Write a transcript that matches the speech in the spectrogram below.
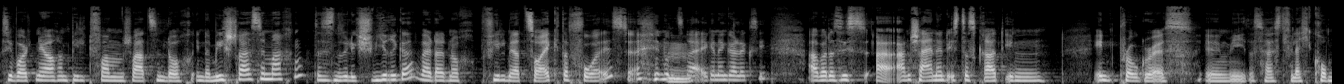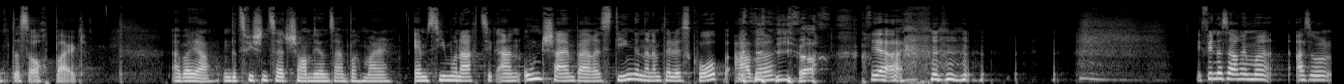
Sie wollten ja auch ein Bild vom schwarzen Loch in der Milchstraße machen. Das ist natürlich schwieriger, weil da noch viel mehr Zeug davor ist ja, in mhm. unserer eigenen Galaxie. Aber das ist äh, anscheinend ist das gerade in in Progress irgendwie. Das heißt, vielleicht kommt das auch bald. Aber ja, in der Zwischenzeit schauen wir uns einfach mal M87 an. Unscheinbares Ding in einem Teleskop, aber ja. Ja. ich finde das auch immer, also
